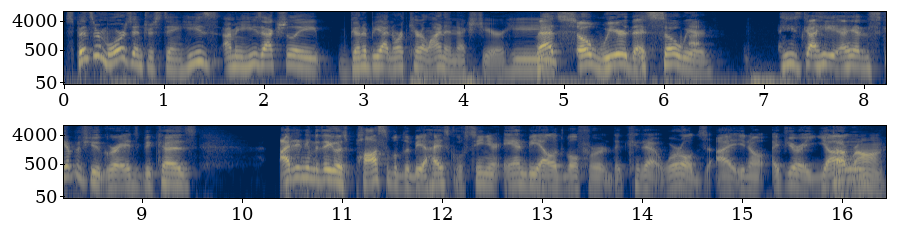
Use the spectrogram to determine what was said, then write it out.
Spencer Moore's interesting. He's, I mean, he's actually going to be at North Carolina next year. He that's so weird. That it's so weird. I, he's got he. I had to skip a few grades because I didn't even think it was possible to be a high school senior and be eligible for the cadet worlds. I, you know, if you're a young Not wrong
